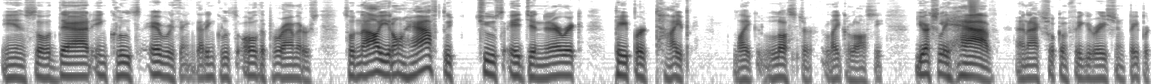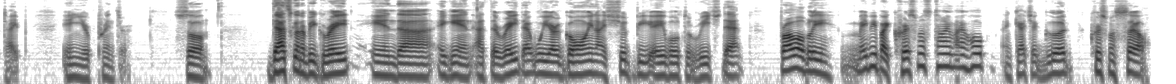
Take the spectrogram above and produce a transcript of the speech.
And so that includes everything. That includes all the parameters. So now you don't have to choose a generic paper type like luster, like glossy. You actually have an actual configuration paper type in your printer. So that's going to be great. And uh, again, at the rate that we are going, I should be able to reach that probably maybe by Christmas time, I hope, and catch a good Christmas sale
